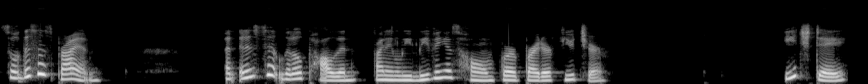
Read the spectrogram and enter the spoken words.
So this is Brian, an innocent little pollen finally leaving his home for a brighter future. Each day,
